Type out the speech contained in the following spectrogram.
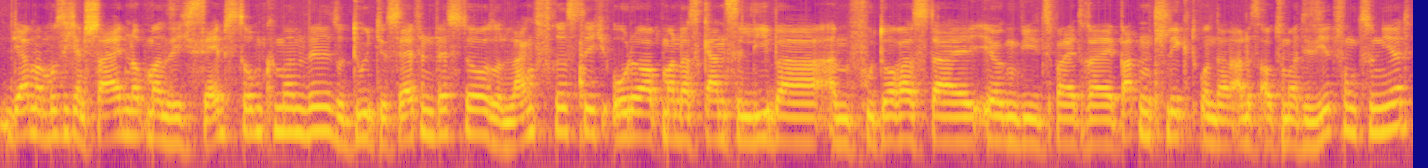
ja, man muss sich entscheiden, ob man sich selbst drum kümmern will, so Do-it-yourself-Investor, so langfristig, oder ob man das Ganze lieber am Fudora-Style irgendwie zwei, drei Button klickt und dann alles automatisiert funktioniert.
